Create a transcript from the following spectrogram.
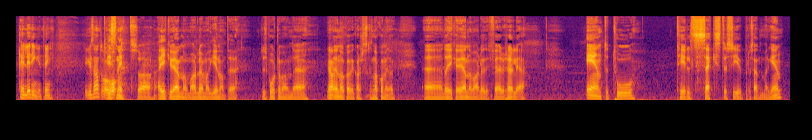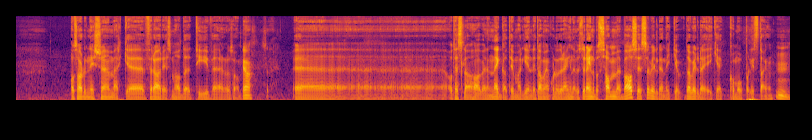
Eller ingenting. Ikke sant? Og, I snitt, så Jeg gikk jo gjennom alle marginene til Du spurte meg om det Ja. Det er noe vi kanskje skal snakke om i dag. Uh, da gikk jeg gjennom alle de forskjellige. 1 til 2 til 6 til 7 margin. Og så har du nisjemerket Ferrari som hadde 20 eller noe sånt. Ja. Uh, og Tesla har vel en negativ margin, litt avhengig av hvordan du regner. Hvis du regner på samme basis, så vil den ikke, da vil det ikke komme opp på lista engang. Mm.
